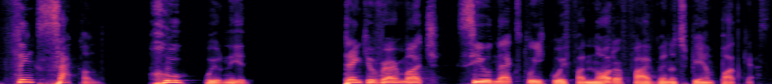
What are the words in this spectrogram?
Think second, who will need. Thank you very much. See you next week with another 5 Minutes PM podcast.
